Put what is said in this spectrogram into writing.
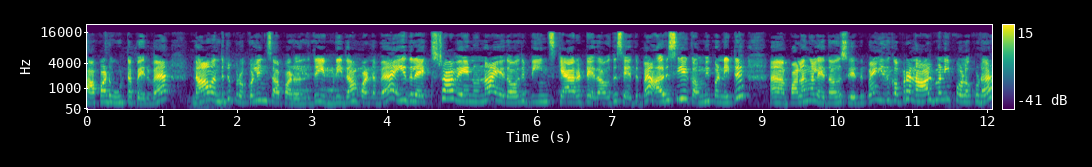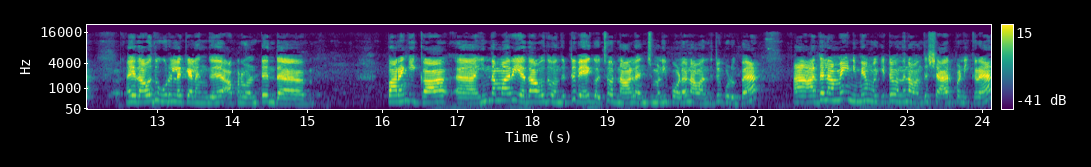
சாப்பாடு ஊட்ட போயிடுவேன் நான் வந்துட்டு ப்ரொக்கோலின் சாப்பாடு வந்துட்டு இப்படி தான் பண்ணுவேன். இதில் எக்ஸ்ட்ரா வேணும்னா ஏதாவது பீன்ஸ் கேரட் ஏதாவது சேர்த்துப்பேன். அரிசியை கம்மி பண்ணிட்டு பழங்கள் ஏதாவது சேர்த்துப்பேன். இதுக்கப்புறம் நாலு மணி போல் கூட ஏதாவது உருளைக்கிழங்கு அப்புறம் வந்துட்டு இந்த பரங்கிக்காய் இந்த மாதிரி ஏதாவது வந்துட்டு வேக வச்சு ஒரு நாலு அஞ்சு மணி போல் நான் வந்துட்டு கொடுப்பேன். அதெல்லாமே இனிமேல் உங்ககிட்ட வந்து நான் வந்து ஷேர் பண்ணிக்கிறேன்.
